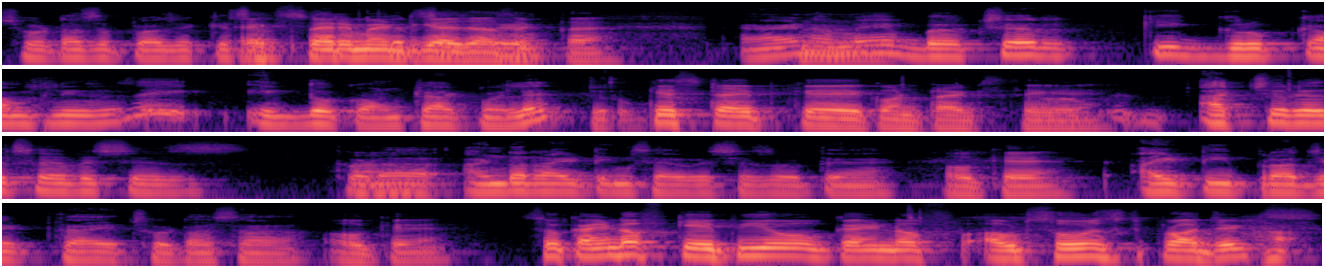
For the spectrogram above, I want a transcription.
छोटा सा प्रोजेक्ट के साथ एक्सपेरिमेंट किया जा सकता है। एंड हमें बर्कशर की ग्रुप कंपनी से एक दो कॉन्ट्रैक्ट मिले किस टाइप के कॉन्ट्रैक्ट्स थे एक्चुअल सर्विसेज़ थोड़ा अंडर राइटिंग सर्विसेज़ होते हैं। ओके आईटी प्रोजेक्ट था एक छोटा सा। Okay so kind of KPO kind of outsourced projects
